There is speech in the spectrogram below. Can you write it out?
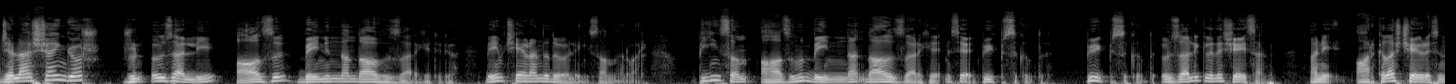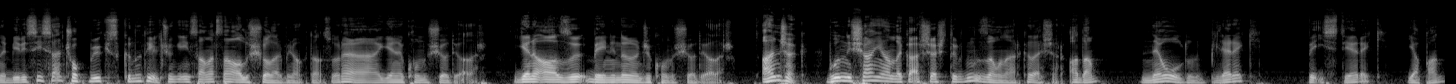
Celal Şengör'ün özelliği ağzı beyninden daha hızlı hareket ediyor. Benim çevremde de öyle insanlar var. Bir insanın ağzının beyninden daha hızlı hareket etmesi evet büyük bir sıkıntı. Büyük bir sıkıntı. Özellikle de şey sen. Hani arkadaş çevresinde birisiysen çok büyük sıkıntı değil. Çünkü insanlar sana alışıyorlar bir noktadan sonra. Ha, gene konuşuyor diyorlar. Gene ağzı beyninden önce konuşuyor diyorlar. Ancak bu Nişanyan'la karşılaştırdığınız zaman arkadaşlar adam ne olduğunu bilerek ve isteyerek yapan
